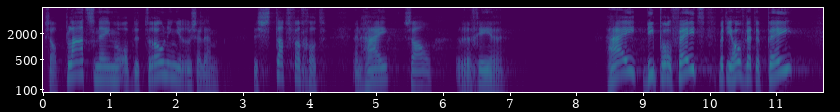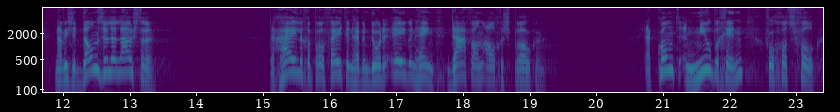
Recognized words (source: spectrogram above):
zal plaatsnemen op de troon in Jeruzalem, de stad van God, en hij zal regeren. Hij, die profeet met die hoofdletter P, naar wie ze dan zullen luisteren. De heilige profeten hebben door de eeuwen heen daarvan al gesproken. Er komt een nieuw begin voor Gods volk.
